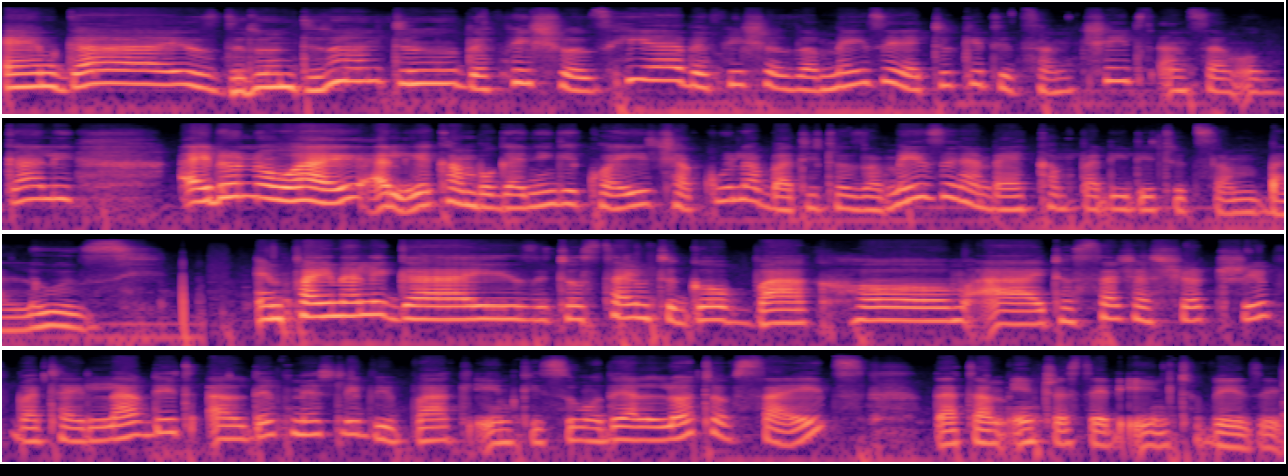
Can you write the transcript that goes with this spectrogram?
And guys, dun, dun, dun, the fish was here. The fish was amazing. I took it with some chips and some ugali. I don't know why aliweka mboga nyingi kwa hii chakula but it was amazing and I accompanied it with some balozi. And finally, guys, it was time to go back home. Uh, it was such a short trip, but I loved it. I'll definitely be back in Kisumu. There are a lot of sites that I'm interested in to visit.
